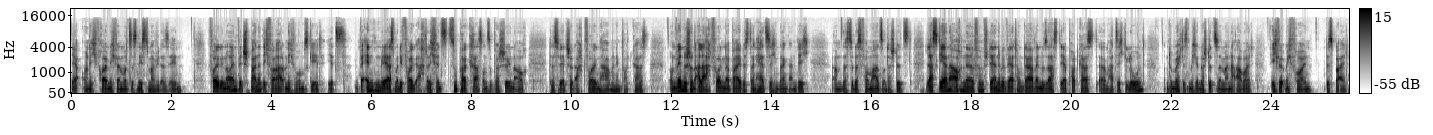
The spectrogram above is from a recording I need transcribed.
Ja, und ich freue mich, wenn wir uns das nächste Mal wiedersehen. Folge 9 wird spannend. Ich verrate auch nicht, worum es geht. Jetzt beenden wir erstmal die Folge 8 und ich finde es super krass und super schön auch, dass wir jetzt schon acht Folgen haben in dem Podcast. Und wenn du schon alle acht Folgen dabei bist, dann herzlichen Dank an dich, ähm, dass du das Format unterstützt. Lass gerne auch eine 5-Sterne-Bewertung da, wenn du sagst, der Podcast ähm, hat sich gelohnt und du möchtest mich unterstützen in meiner Arbeit. Ich würde mich freuen. Bis bald.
